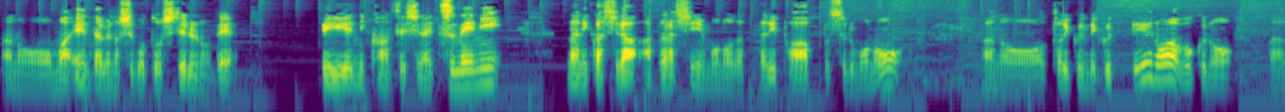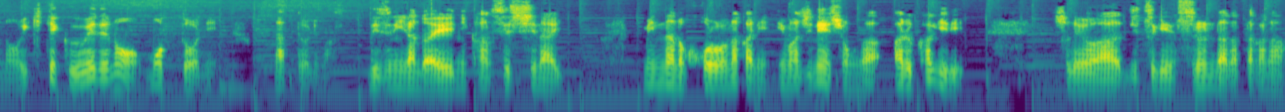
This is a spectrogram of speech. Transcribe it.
あのー、まあ、エンタメの仕事をしてるので、永遠に完成しない。常に何かしら新しいものだったり、パワーアップするものを、あの、取り組んでいくっていうのは僕の、あの、生きていく上でのモットーになっております。ディズニーランドは永遠に完成しない。みんなの心の中にイマジネーションがある限り、それは実現するんだだったかな。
